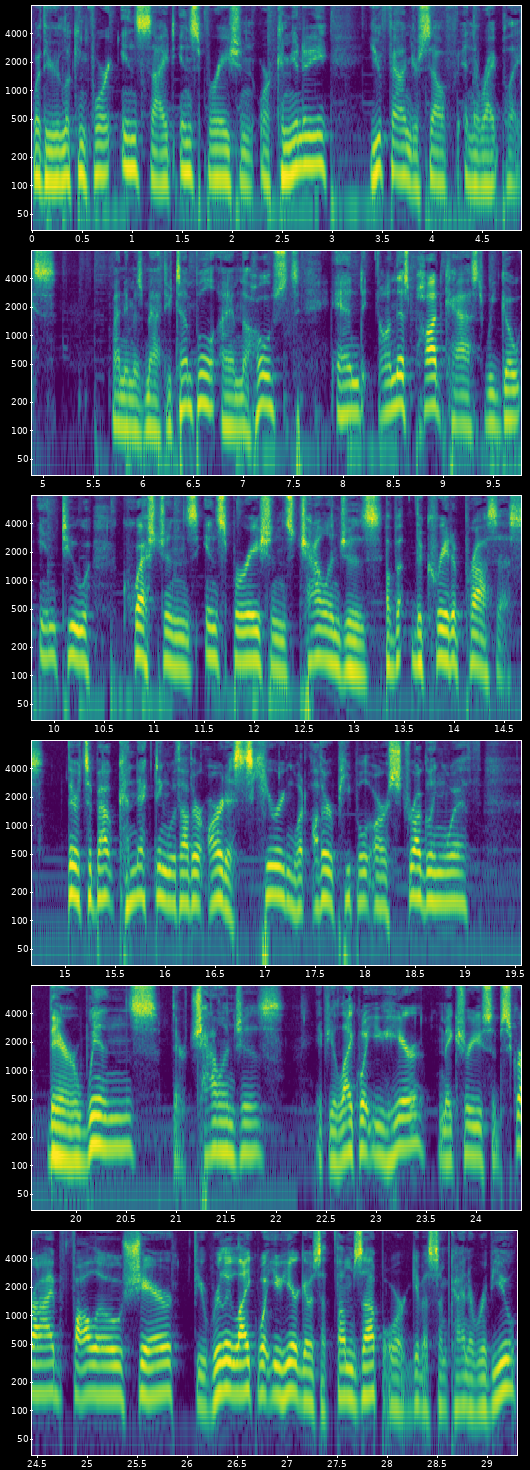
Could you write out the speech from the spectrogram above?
Whether you're looking for insight, inspiration, or community, you found yourself in the right place. My name is Matthew Temple. I am the host. And on this podcast, we go into questions, inspirations, challenges of the creative process. There, it's about connecting with other artists, hearing what other people are struggling with, their wins, their challenges. If you like what you hear, make sure you subscribe, follow, share. If you really like what you hear, give us a thumbs up or give us some kind of review.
